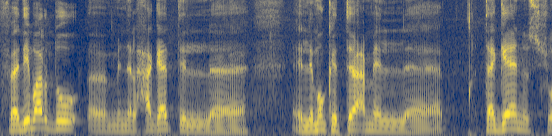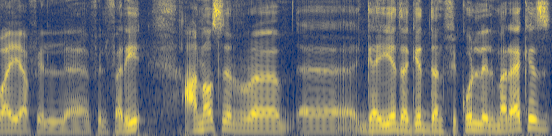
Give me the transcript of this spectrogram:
فدي برضو من الحاجات اللي ممكن تعمل تجانس شوية في في الفريق. عناصر جيدة جدا في كل المراكز.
